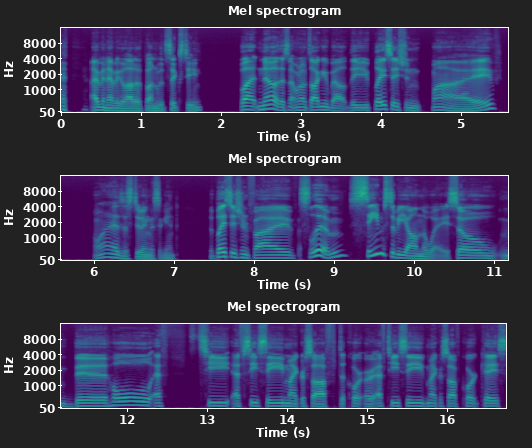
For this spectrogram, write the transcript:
I've been having a lot of fun with 16, but no, that's not what I'm talking about. The PlayStation 5. Why is this doing this again? The PlayStation 5 Slim seems to be on the way. So the whole FT, FCC Microsoft court or FTC Microsoft court case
